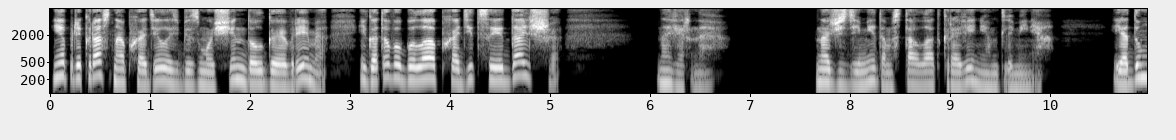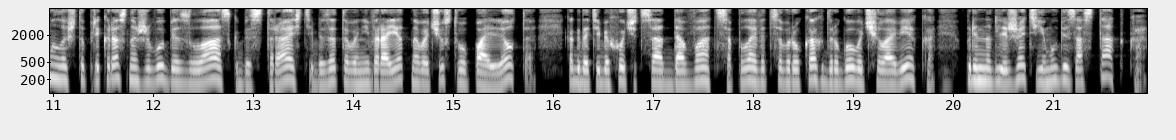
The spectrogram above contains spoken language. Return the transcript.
Я прекрасно обходилась без мужчин долгое время и готова была обходиться и дальше, наверное. Ночь с Демидом стала откровением для меня — я думала, что прекрасно живу без ласк, без страсти, без этого невероятного чувства полета, когда тебе хочется отдаваться, плавиться в руках другого человека, принадлежать ему без остатка.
